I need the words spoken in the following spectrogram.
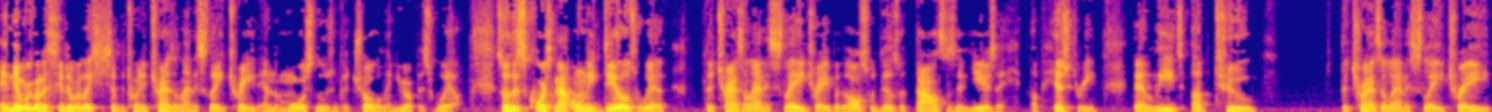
And then we're going to see the relationship between the transatlantic slave trade and the Moors losing control in Europe as well. So this course not only deals with the transatlantic slave trade, but it also deals with thousands of years of, of history that leads up to the transatlantic slave trade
